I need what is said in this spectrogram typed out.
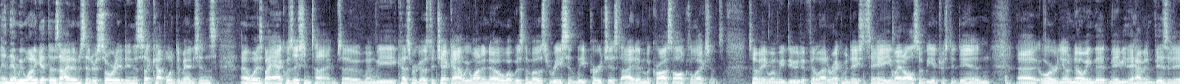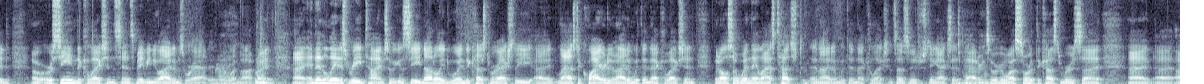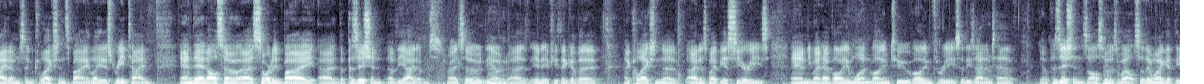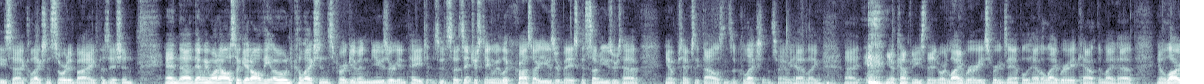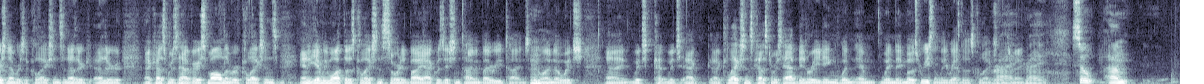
And then we want to get those items that are sorted in a couple of dimensions. Uh, one is by acquisition time. So when we customer goes to checkout, we want to know what was the most recently purchased item across all collections. So maybe when we do to fill out a recommendation, say, hey, you might also be interested in, uh, or you know, knowing that maybe they haven't visited or, or, seen the collection since maybe new items were added right. or whatnot, right? Uh, and then the latest read time, so we can see not only when the customer actually uh, last acquired an item within that collection, but also when they last touched an item within that collection. So that's an interesting access pattern. Mm-hmm. So we're going to want to sort the customers' uh, uh, uh, items and collections by latest read time and then also uh, sorted by uh, the position of the items, right? So you know, mm-hmm. uh, and if you think of a, a collection of items, might be a series, and you might have volume one, volume two, volume three. So these items have you know positions also mm-hmm. as well. So they want to get these uh, collections sorted by position, and uh, then we want to also get all the owned collections for a given user in pages. So it's interesting when we look across our user base because some users have you know potentially thousands of collections right we have like uh, you know companies that or libraries for example that have a library account that might have you know large numbers of collections and other other uh, customers that have very small number of collections and again we want those collections sorted by acquisition time and by read time so mm-hmm. we want to know which uh, which which uh, collections customers have been reading when and when they most recently read those collections right right, right. so um,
